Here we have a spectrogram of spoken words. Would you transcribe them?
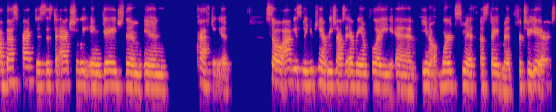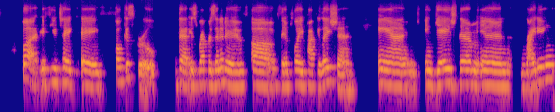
a best practice is to actually engage them in crafting it. So obviously you can't reach out to every employee and, you know, wordsmith a statement for 2 years. But if you take a focus group that is representative of the employee population and engage them in writing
